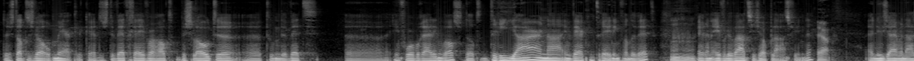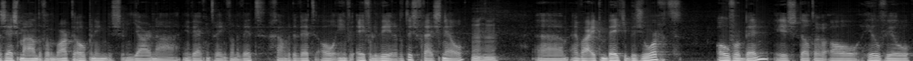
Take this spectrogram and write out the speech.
dus dat is wel opmerkelijk. Hè? Dus de wetgever had besloten eh, toen de wet eh, in voorbereiding was, dat drie jaar na inwerkingtreding van de wet Mhm. er een evaluatie zou plaatsvinden. Ja. En nu zijn we na zes maanden van de marktopening, dus een jaar na inwerkingtreding van de wet, gaan we de wet al evalueren. Dat is vrij snel. Mhm. Ehm, en waar ik een beetje bezorgd over ben, is dat er al heel veel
